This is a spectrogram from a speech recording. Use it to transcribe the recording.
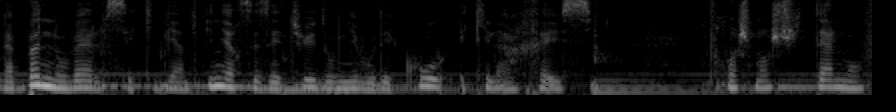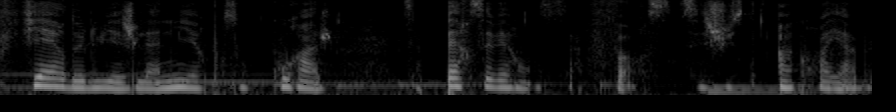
la bonne nouvelle, c'est qu'il vient de finir ses études au niveau des cours et qu'il a réussi. Franchement, je suis tellement fière de lui et je l'admire pour son courage, sa persévérance, sa force. C'est juste incroyable.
